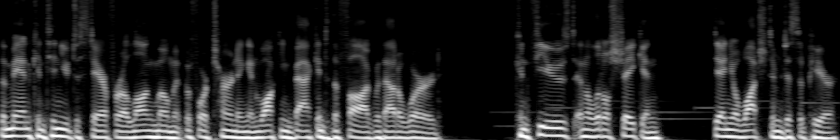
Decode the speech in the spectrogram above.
The man continued to stare for a long moment before turning and walking back into the fog without a word. Confused and a little shaken, Daniel watched him disappear.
